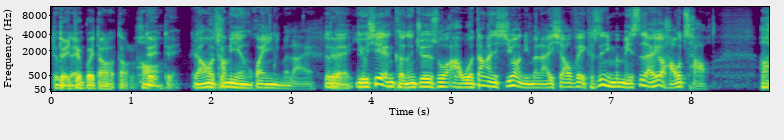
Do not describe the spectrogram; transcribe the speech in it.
对不对？就不会打扰到了。对对，然后他们也很欢迎你们来，对不对？有些人可能觉得说啊，我当然希望你们来消费，可是你们每次来又好吵。啊，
